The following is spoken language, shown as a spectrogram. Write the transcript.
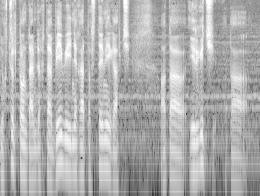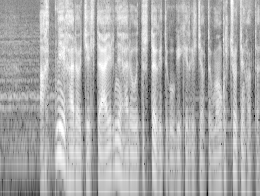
нөхцөл донд амьдрахтаа бие биенийхээ тус дэмийг авч одоо эргэж одоо агтны хариу жилдээ аягны хариу өдөртөө гэдэг үгийг хэрэгжилж явдаг монголчуудын хувьд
